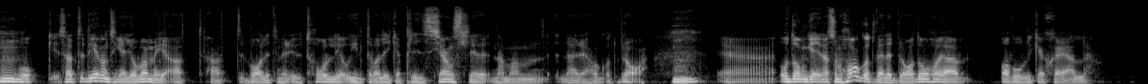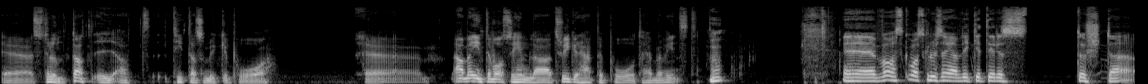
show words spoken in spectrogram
Mm. Och, så att det är någonting jag jobbar med, att, att vara lite mer uthållig och inte vara lika priskänslig när, man, när det har gått bra. Mm. Eh, och de grejerna som har gått väldigt bra, då har jag av olika skäl eh, struntat i att titta så mycket på, eh, ja men inte vara så himla trigger happy på att ta hem en vinst. Mm. Eh, vad, vad skulle du säga, vilket är det största,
